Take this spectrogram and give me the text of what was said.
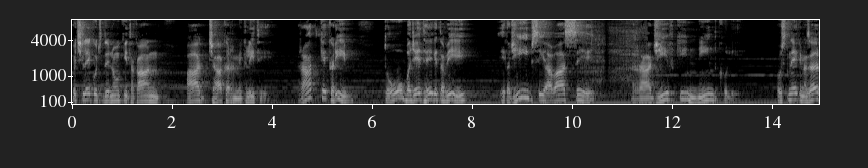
पिछले कुछ दिनों की थकान आज जाकर निकली थी। रात के करीब दो बजे थे कि तभी एक अजीब सी आवाज़ से राजीव की नींद खुली। उसने एक नज़र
